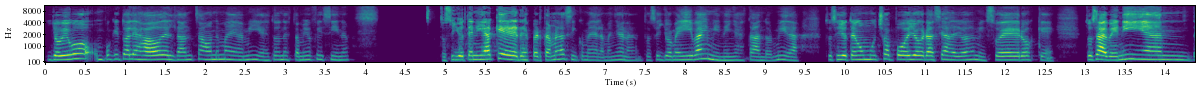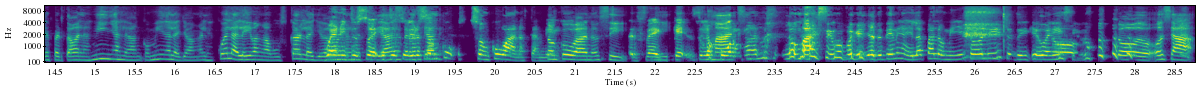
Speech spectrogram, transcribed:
yo vivo un poquito alejado del downtown de Miami, es donde está mi oficina, entonces yo tenía que despertarme a las cinco y media de la mañana. Entonces yo me iba y mis niñas estaban dormidas. Entonces yo tengo mucho apoyo, gracias a Dios, de mis suegros que, tú sabes, venían, despertaban las niñas, le daban comida, las llevaban a la escuela, le iban a buscar, la llevaban Bueno, y tus, suegros son, cubanos también. Son cubanos, sí. Perfecto. lo, máximo. lo máximo, porque ya te tienen ahí la palomilla y todo listo, y qué buenísimo. todo. o sea,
